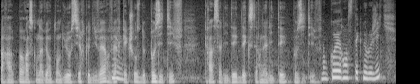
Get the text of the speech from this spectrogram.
par rapport à ce qu'on avait entendu au cirque d'hiver vers hmm. quelque chose de positif grâce à l'idée d'externalité positive. Donc cohérence technologique,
